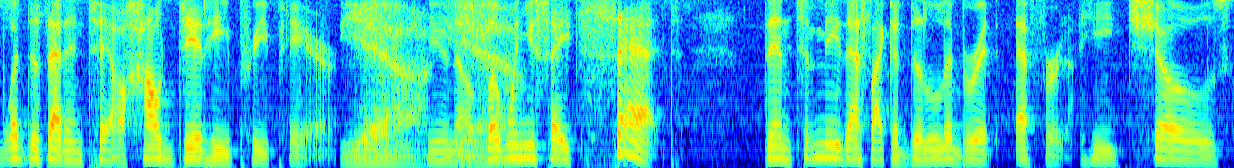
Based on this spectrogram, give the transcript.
what does that entail? How did he prepare? yeah, You know, yeah. but when you say set, then to me that's like a deliberate effort. He chose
